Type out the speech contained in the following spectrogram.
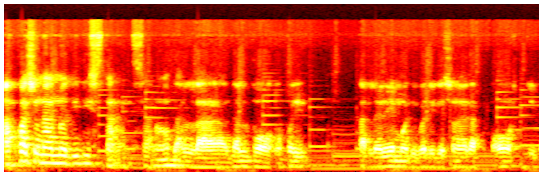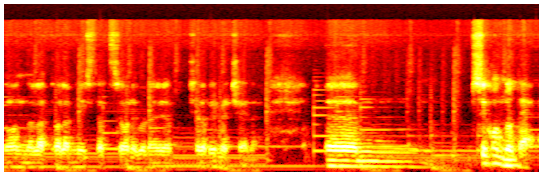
a quasi un anno di distanza no, dal, dal, voto, poi parleremo di quelli che sono i rapporti con l'attuale amministrazione, quella che c'era prima, eccetera. Ehm, secondo te,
